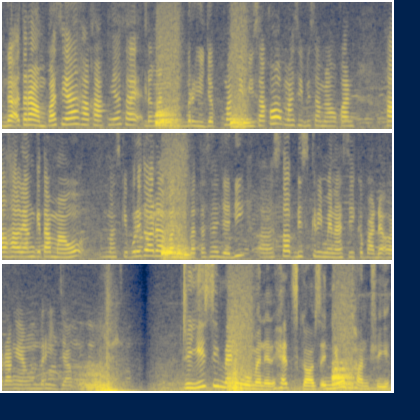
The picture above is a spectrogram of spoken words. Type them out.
nggak terampas ya hak haknya saya dengan berhijab masih bisa kok masih bisa melakukan hal-hal yang kita mau meskipun itu ada batas-batasnya. Jadi eh, stop diskriminasi kepada orang yang berhijab Do you see many women in headscarves in your country?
